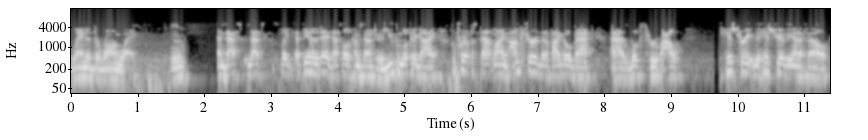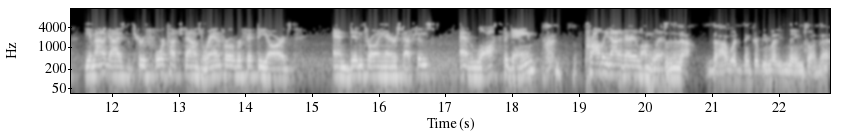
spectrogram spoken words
landed the wrong way. Yeah. And that's that's like at the end of the day, that's all it comes down to. Is you can look at a guy who put up a stat line. I'm sure that if I go back and I look throughout history, the history of the NFL, the amount of guys that threw four touchdowns, ran for over 50 yards, and didn't throw any interceptions and lost the game, probably not a very long list. No, no, I wouldn't think there'd be many names on that.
